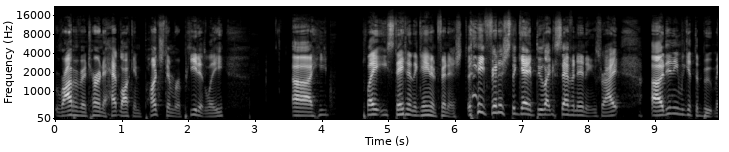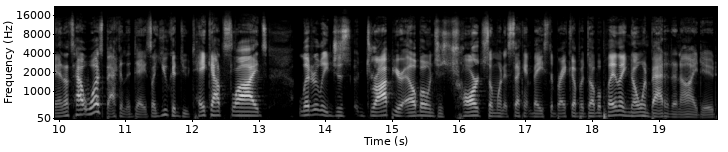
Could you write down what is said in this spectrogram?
Robin Ventura in a headlock and punched him repeatedly, uh, he played, he stayed in the game and finished. he finished the game through like seven innings, right? Uh, didn't even get the boot, man. That's how it was back in the days. Like you could do takeout slides literally just drop your elbow and just charge someone at second base to break up a double play. And like no one batted an eye, dude.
